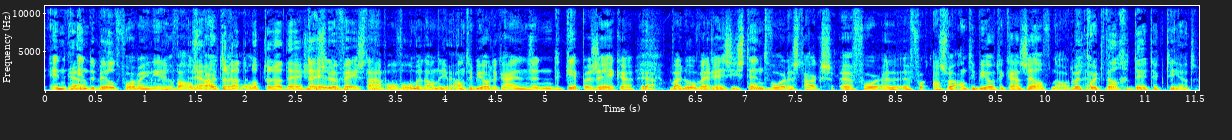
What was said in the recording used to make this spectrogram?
in, in de beeldvorming in ieder geval... Op de, op de, de hele veestapel vol met antibiotica en de kippen zeker. Waardoor wij resistent worden straks uh, voor, uh, voor als we antibiotica zelf nodig Maar het wordt wel gedetecteerd.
